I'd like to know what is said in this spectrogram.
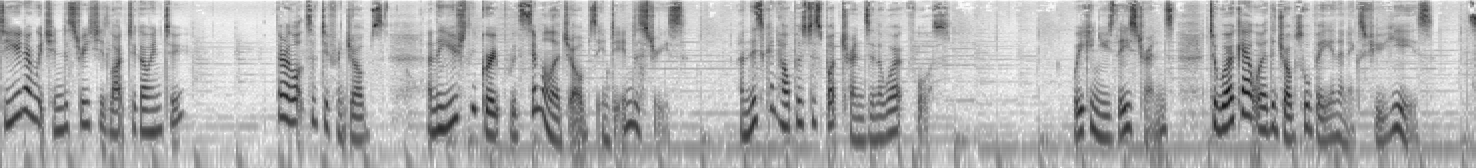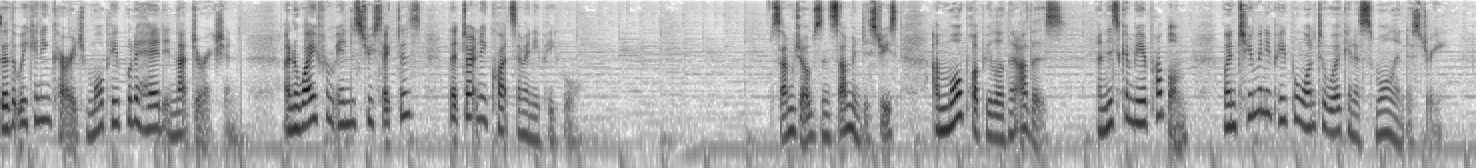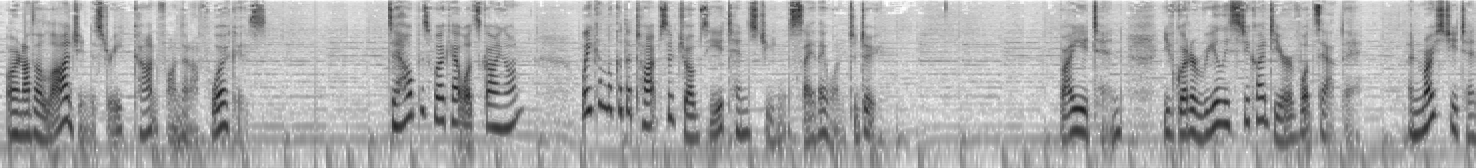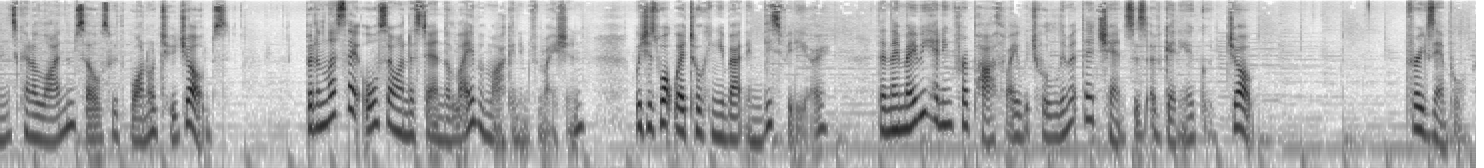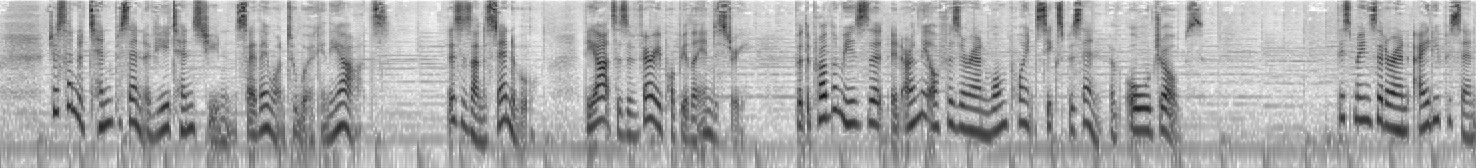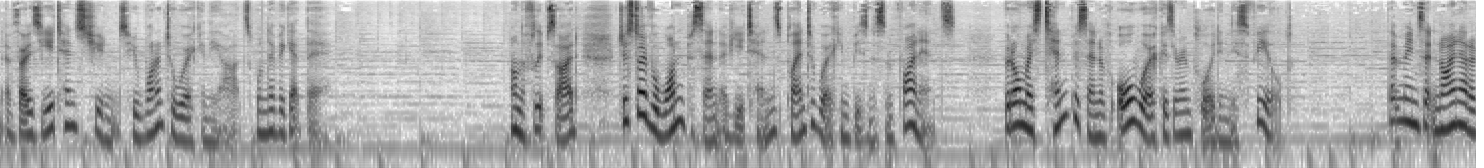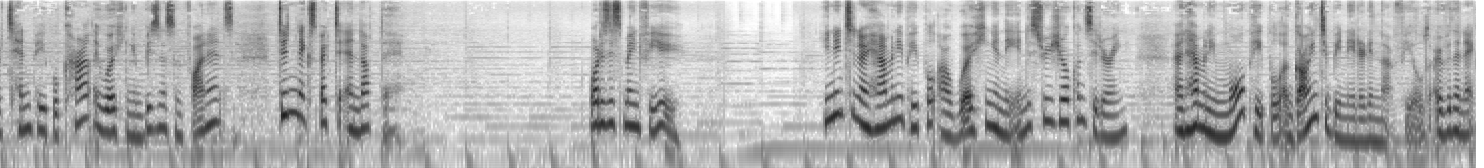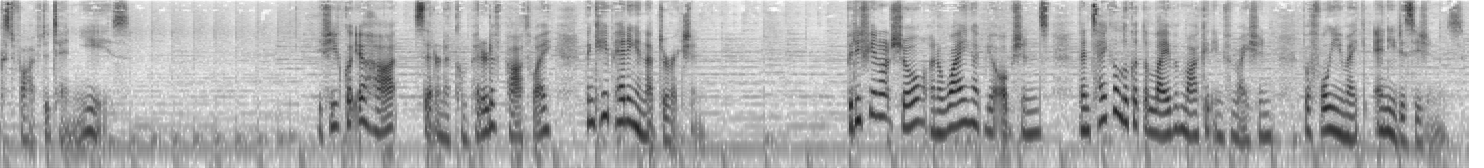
Do you know which industries you'd like to go into? There are lots of different jobs, and they're usually grouped with similar jobs into industries, and this can help us to spot trends in the workforce. We can use these trends to work out where the jobs will be in the next few years, so that we can encourage more people to head in that direction and away from industry sectors that don't need quite so many people. Some jobs in some industries are more popular than others, and this can be a problem when too many people want to work in a small industry or another large industry can't find enough workers. To help us work out what's going on, we can look at the types of jobs Year 10 students say they want to do. By Year 10, you've got a realistic idea of what's out there, and most Year 10s can align themselves with one or two jobs. But unless they also understand the labour market information, which is what we're talking about in this video, then they may be heading for a pathway which will limit their chances of getting a good job. For example, just under 10% of Year 10 students say they want to work in the arts. This is understandable. The arts is a very popular industry, but the problem is that it only offers around 1.6% of all jobs. This means that around 80% of those Year 10 students who wanted to work in the arts will never get there. On the flip side, just over 1% of Year 10s plan to work in business and finance, but almost 10% of all workers are employed in this field. That means that 9 out of 10 people currently working in business and finance didn't expect to end up there. What does this mean for you? You need to know how many people are working in the industries you're considering and how many more people are going to be needed in that field over the next 5 to 10 years. If you've got your heart set on a competitive pathway, then keep heading in that direction. But if you're not sure and are weighing up your options, then take a look at the labour market information before you make any decisions.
